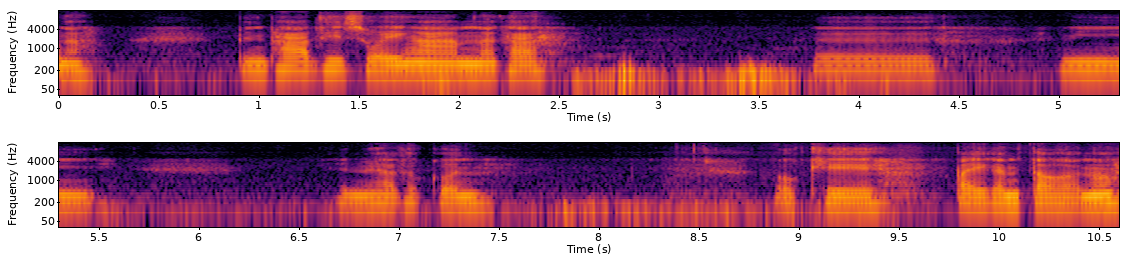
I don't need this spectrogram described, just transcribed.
เนาะเป็นภาพที่สวยงามนะคะเออนี่เห็นไหมคะทุกคน โอเค ไปกันต่อเนาะ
